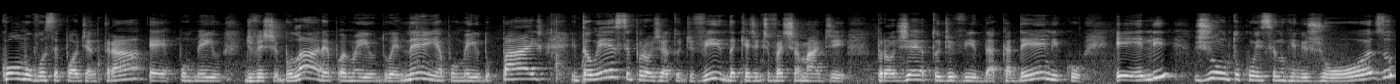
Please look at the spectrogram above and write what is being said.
como você pode entrar, é por meio de vestibular, é por meio do Enem, é por meio do PAIS. Então, esse projeto de vida, que a gente vai chamar de projeto de vida acadêmico, ele, junto com o ensino religioso,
